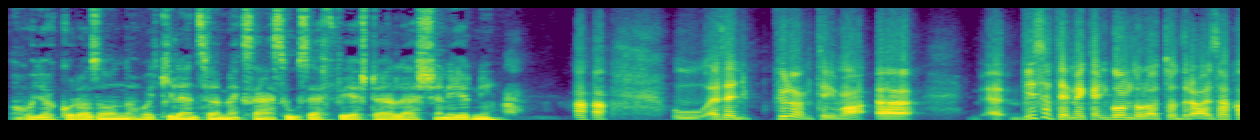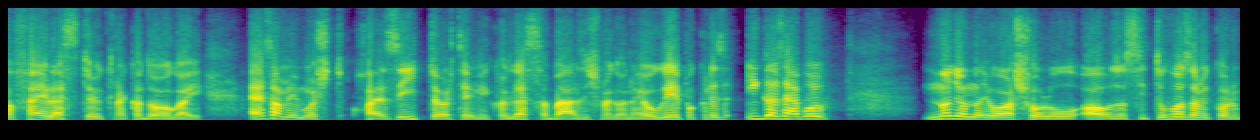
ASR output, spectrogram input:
hogy akkor azon, hogy 90 meg 120 FPS-t el lehessen érni. Hú, ez egy külön téma. Visszatérnék egy gondolatodra, ezek a fejlesztőknek a dolgai. Ez, ami most, ha ez így történik, hogy lesz a bázis meg a neogép, akkor ez igazából nagyon-nagyon hasonló ahhoz a szituhoz, amikor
